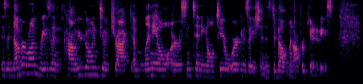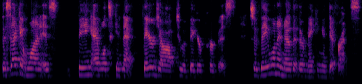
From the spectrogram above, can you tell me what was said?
is the number one reason how you're going to attract a millennial or a centennial to your organization is development opportunities. The second one is being able to connect their job to a bigger purpose. So they want to know that they're making a difference.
